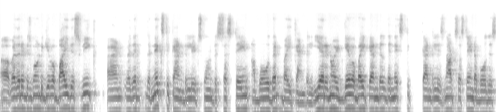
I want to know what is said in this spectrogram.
uh, whether it is going to give a buy this week and whether the next candle it's going to sustain above that buy candle. Here you know it gave a buy candle the next candle is not sustained above this.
